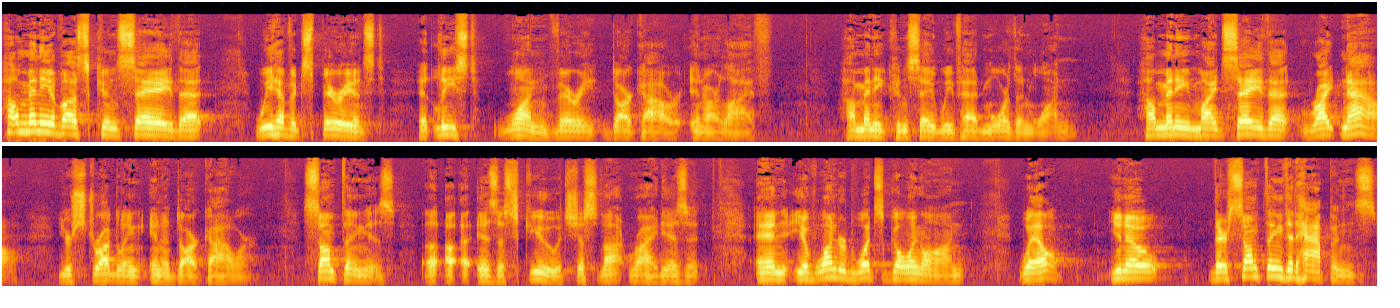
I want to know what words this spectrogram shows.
How many of us can say that we have experienced at least one very dark hour in our life? How many can say we've had more than one? How many might say that right now you're struggling in a dark hour? Something is, uh, uh, is askew. It's just not right, is it? And you've wondered what's going on. Well, you know, there's something that happens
